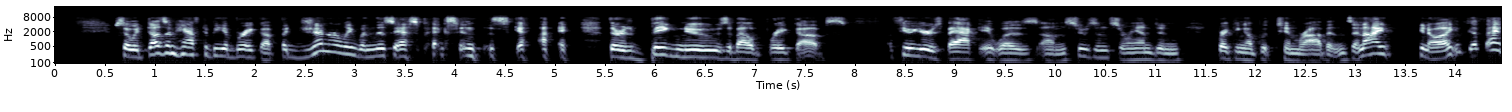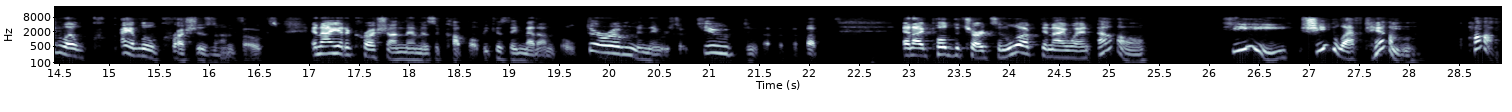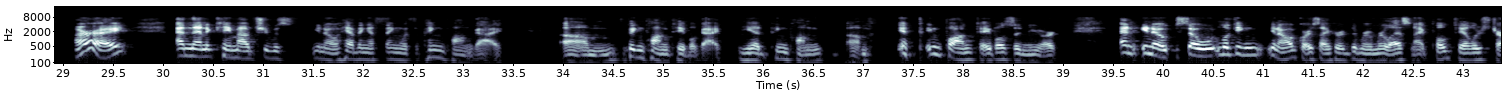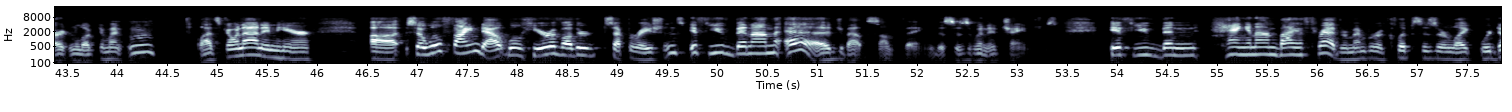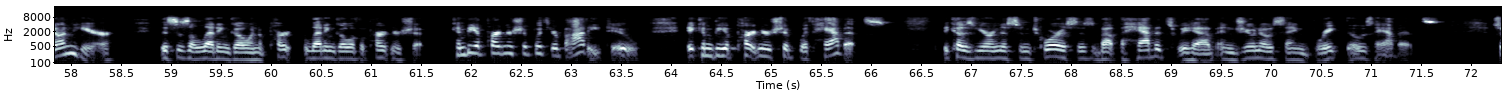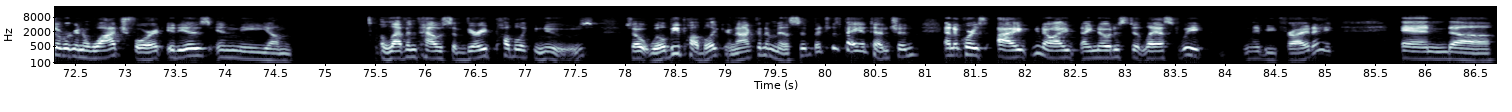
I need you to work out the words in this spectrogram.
So it doesn't have to be a breakup, but generally when this aspect's in the sky, there's big news about breakups. A few years back, it was um, Susan Sarandon breaking up with Tim Robbins, and I, you know, I, I have little, I have little crushes on folks, and I had a crush on them as a couple because they met on Bull Durham and they were so cute and blah, blah, blah, and I pulled the charts and looked, and I went, oh, he, she left him, huh? All right and then it came out she was, you know, having a thing with the ping pong guy, um, ping pong table guy. He had ping pong, um, he had ping pong tables in New York. And, you know, so looking, you know, of course, I heard the rumor last night, pulled Taylor's chart and looked and went, mm, lots going on in here. Uh, so we'll find out. We'll hear of other separations. If you've been on the edge about something, this is when it changes. If you've been hanging on by a thread, remember eclipses are like, we're done here. This is a letting go and a part letting go of a partnership. Can be a partnership with your body too. It can be a partnership with habits because Uranus and Taurus is about the habits we have and Juno is saying break those habits. So we're going to watch for it. It is in the um, 11th house of very public news. So it will be public. You're not going to miss it, but just pay attention. And of course, I, you know, I, I noticed it last week, maybe Friday, and uh,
